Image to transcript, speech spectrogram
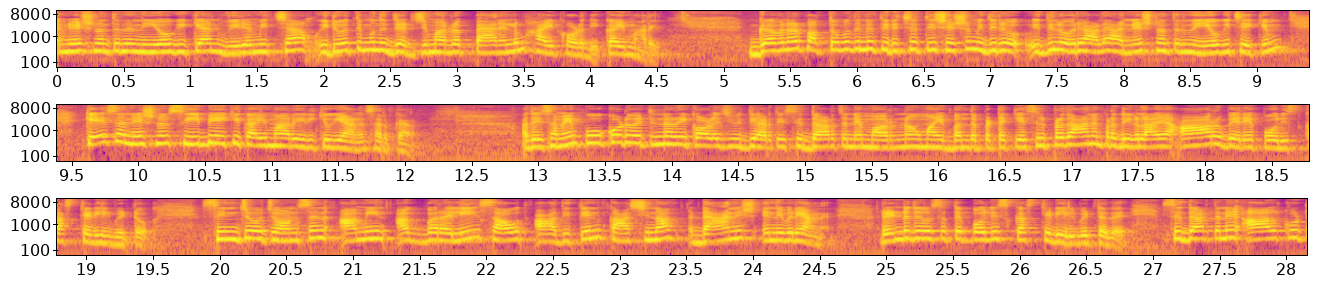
അന്വേഷണത്തിന് നിയോഗിക്കാൻ വിരമിച്ച ഇരുപത്തിമൂന്ന് ജഡ്ജിമാരുടെ പാനലും ഹൈക്കോടതി കൈമാറി. ഗവർണർ പത്തൊമ്പതിന് തിരിച്ചെത്തിയ ശേഷം ഇതിൽ ഇതിലൊരാളെ അന്വേഷണത്തിന് നിയോഗിച്ചേക്കും. കേസ് അന്വേഷണം സി കൈമാറിയിരിക്കുകയാണ് സർക്കാർ. അതേസമയം പൂക്കോട് വെറ്റിനറി കോളേജ് വിദ്യാർത്ഥി സിദ്ധാർത്ഥന്റെ മരണവുമായി ബന്ധപ്പെട്ട കേസിൽ പ്രധാന പ്രതികളായ ആറുപേരെ പോലീസ് കസ്റ്റഡിയിൽ വിട്ടു. സിൻജോ ജോൺസൺ അമീൻ അക്ബർ അലി സൗദ് ആദിത്യൻ കാശിനാഥ് ഡാനിഷ് എന്നിവരെയാണ് രണ്ടു ദിവസത്തെ പോലീസ് കസ്റ്റഡിയിൽ വിട്ടത്. സിദ്ധാർത്ഥനെ ആൾക്കൂട്ട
